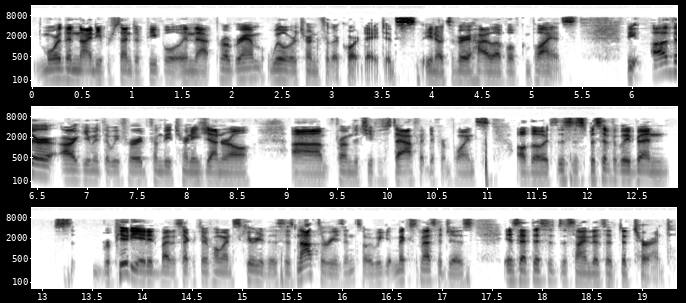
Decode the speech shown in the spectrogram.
more than 90% of people in that program will return for their court date. It's you know it's a very high level of compliance. The other argument that we've heard from the attorney general, um, from the chief of staff at different points, although this has specifically been repudiated by the Secretary of Homeland Security that this is not the reason, so we get mixed messages, is that this is designed as a deterrent.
